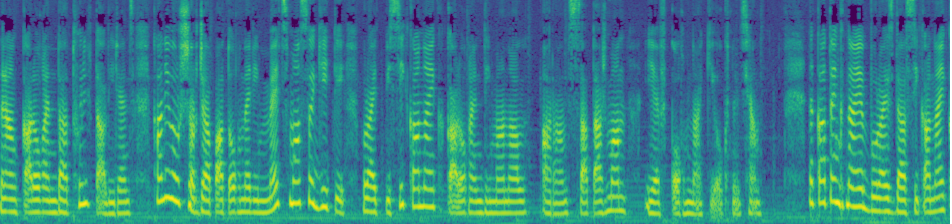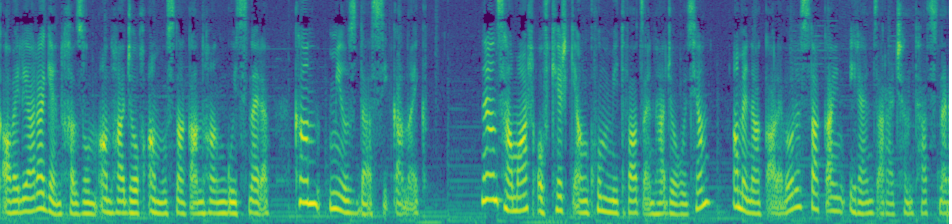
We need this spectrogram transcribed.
Նրանք կարող են դա թույլ տալ իրենց, քանի որ շրջապատողների մեծ մասը գիտի, որ այդպիսի կանայք կարող են դիմանալ առանց սատարման եւ կողմնակի օգնության։ Նկատենք նաև, որ այս դասի կանայք ավելի արագ են խզում անհաջող ամուսնական հանգույցները, քան մյուս դասի կանայք։ Նրանց համար, ովքեր կյանքում միտված են հաջողության, ամենակարևորը սակայն իրենց առաջընթացն է։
